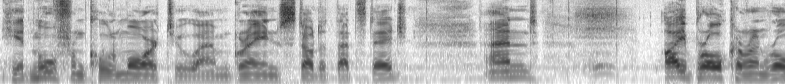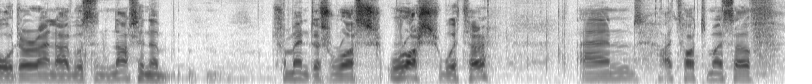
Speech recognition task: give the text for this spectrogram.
He had moved from Coolmore to um, Grange Stud at that stage, and I broke her and rode her, and I was not in a tremendous rush rush with her, and I thought to myself,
